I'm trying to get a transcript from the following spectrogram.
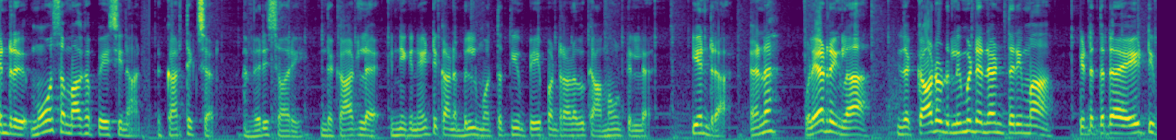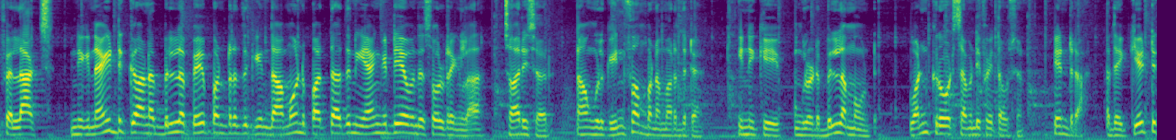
என்று மோசமாக பேசினான். Karthik sir I'm very sorry இந்த கார்டில் இன்னைக்கு நைட்டுக்கான பில் மொத்தத்தையும் பே பண்ணுற அளவுக்கு அமௌண்ட் இல்லை. என்றார். என்ன? விளையாடுறீங்களா? இந்த கார்டோட லிமிட் என்னன்னு தெரியுமா? கிட்டத்தட்ட எயிட்டி ஃபைவ் லேக்ஸ் இன்னைக்கு நைட்டுக்கான பில்லை பே பண்ணுறதுக்கு இந்த அமௌண்ட் பத்தாதுன்னு என்கிட்டயே வந்து சொல்கிறீங்களா சாரி சார் நான் உங்களுக்கு இன்ஃபார்ம் பண்ண மறந்துட்டேன். இன்னைக்கு உங்களோட bill amount one crore seventy five thousand என்றார். அதை கேட்டு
